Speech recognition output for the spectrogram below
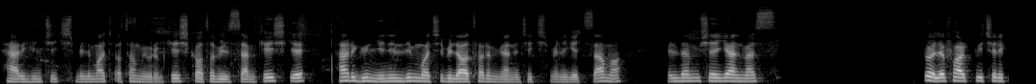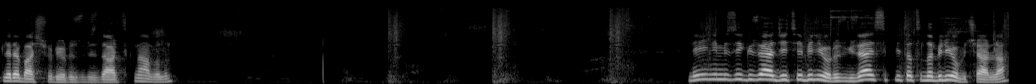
her gün çekişmeli maç atamıyorum. Keşke atabilsem. Keşke her gün yenildiğim maçı bile atarım yani çekişmeli geçse ama elden bir şey gelmez. Böyle farklı içeriklere başvuruyoruz biz de artık ne yapalım? Lane'imizi güzelce itebiliyoruz. Güzel split atılabiliyor bu çarla.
